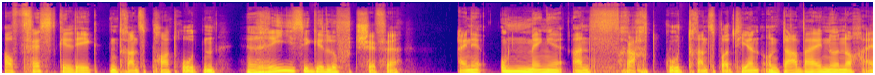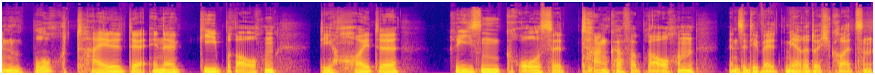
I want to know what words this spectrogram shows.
auf festgelegten Transportrouten riesige Luftschiffe eine Unmenge an Frachtgut transportieren und dabei nur noch einen Bruchteil der Energie brauchen, die heute riesengroße Tanker verbrauchen, wenn sie die Weltmeere durchkreuzen.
